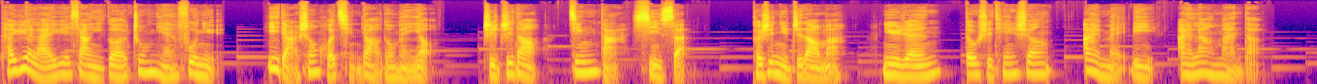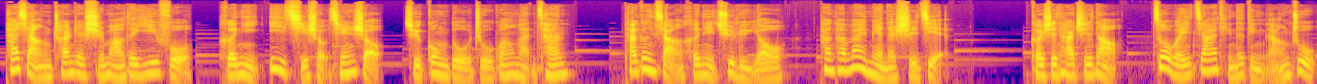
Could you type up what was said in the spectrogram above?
他越来越像一个中年妇女，一点生活情调都没有，只知道精打细算。可是你知道吗？女人都是天生爱美丽、爱浪漫的。她想穿着时髦的衣服。和你一起手牵手去共度烛光晚餐，他更想和你去旅游，看看外面的世界。可是他知道，作为家庭的顶梁柱，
